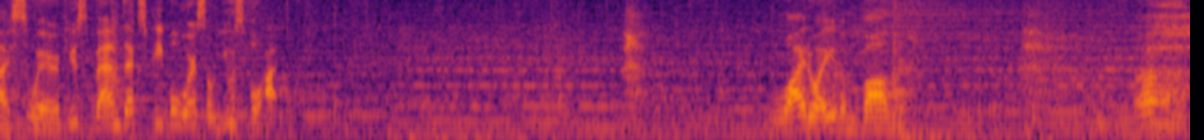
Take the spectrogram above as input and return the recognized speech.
I swear, if you spandex people weren't so useful, I... Why do I even bother? Ugh.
